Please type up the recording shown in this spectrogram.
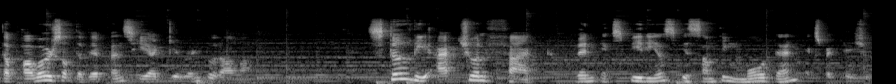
the powers of the weapons he had given to Rama. Still, the actual fact when experienced is something more than expectation.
